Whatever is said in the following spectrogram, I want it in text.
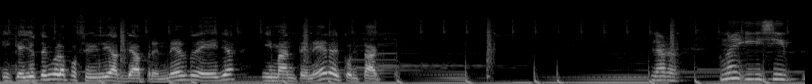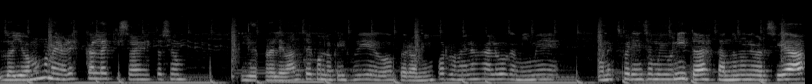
y que yo tengo la posibilidad de aprender de ella y mantener el contacto. Claro. No, y si lo llevamos a mayor escala, quizás esto sea irrelevante con lo que dijo Diego, pero a mí por lo menos es algo que a mí me una experiencia muy bonita estando en la universidad.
